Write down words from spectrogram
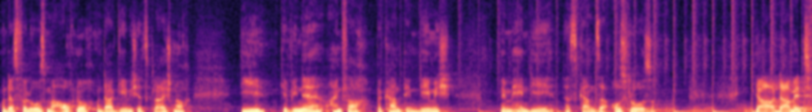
Und das verlosen wir auch noch. Und da gebe ich jetzt gleich noch die Gewinne einfach bekannt, indem ich dem Handy das Ganze auslose. Ja, und damit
